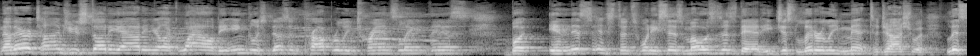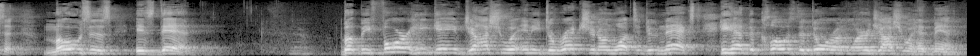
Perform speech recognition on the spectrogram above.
Now, there are times you study out and you're like, wow, the English doesn't properly translate this. But in this instance, when he says Moses is dead, he just literally meant to Joshua, listen, Moses is dead. But before he gave Joshua any direction on what to do next, he had to close the door on where Joshua had been.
